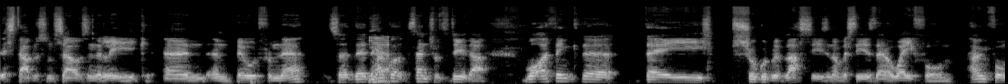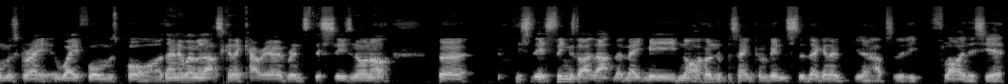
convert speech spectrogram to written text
establish themselves in the league, and and build from there. So they, they Yeah. have got the potential to do that. What I think that they struggled with last season, obviously, is their away form. Home form was great, away form was poor. I don't know whether that's going to carry over into this season or not, but it's, it's things like that that make me not 100% convinced that they're going to, you know, absolutely fly this year.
